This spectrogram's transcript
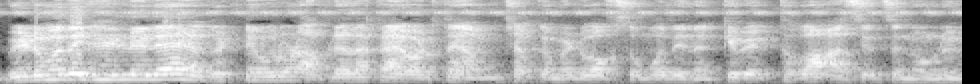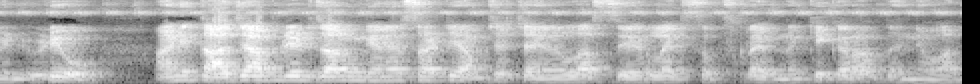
बीडमध्ये घडलेल्या या घटनेवरून आपल्याला काय वाटतंय? आमच्या कमेंट बॉक्समध्ये नक्की व्यक्त व्हा. असेच नवनवीन व्हिडिओ आणि ताज्या अपडेट जाणून घेण्यासाठी आमच्या चॅनलला शेअर लाईक सबस्क्राईब नक्की करा. धन्यवाद.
